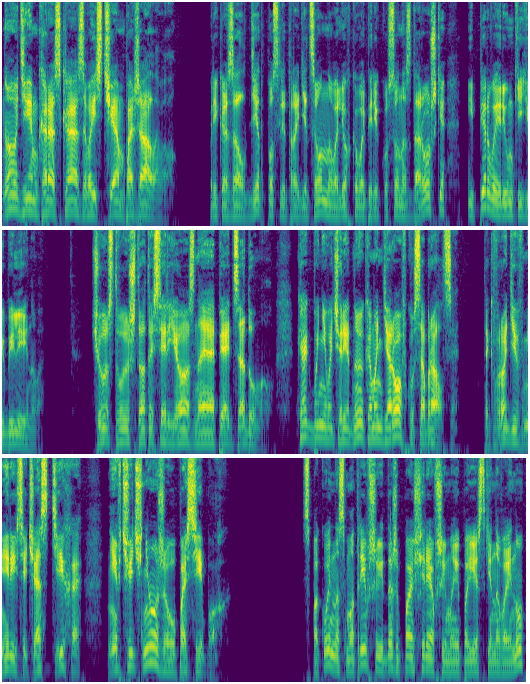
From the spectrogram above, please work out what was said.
«Ну, Димка, рассказывай, с чем пожаловал?» Приказал дед после традиционного легкого перекусона с дорожки и первой рюмки юбилейного. «Чувствую, что-то серьезное опять задумал. Как бы не в очередную командировку собрался. Так вроде в мире сейчас тихо, не в Чечню же, упаси бог». Спокойно смотревший и даже поощрявший мои поездки на войну,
